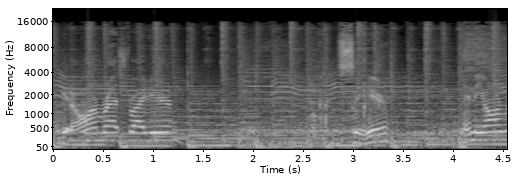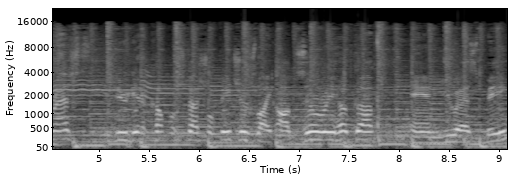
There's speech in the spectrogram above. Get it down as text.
You get an armrest right here. Let's see here. In the armrest, do get a couple special features like auxiliary hookup and USB.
